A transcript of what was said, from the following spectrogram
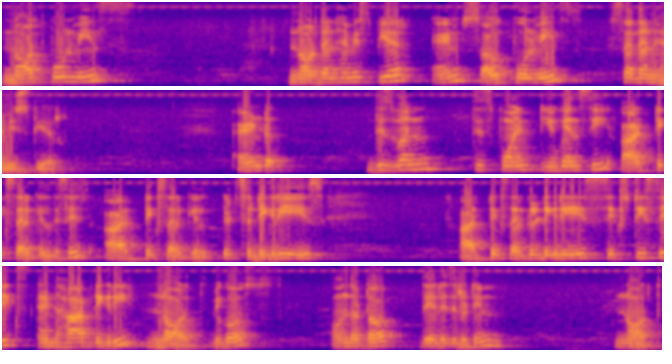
North pole means northern hemisphere and south pole means southern hemisphere. And this one this point you can see arctic circle this is arctic circle its degree is Arctic Circle degree is 66 and half degree north because on the top there is written north.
